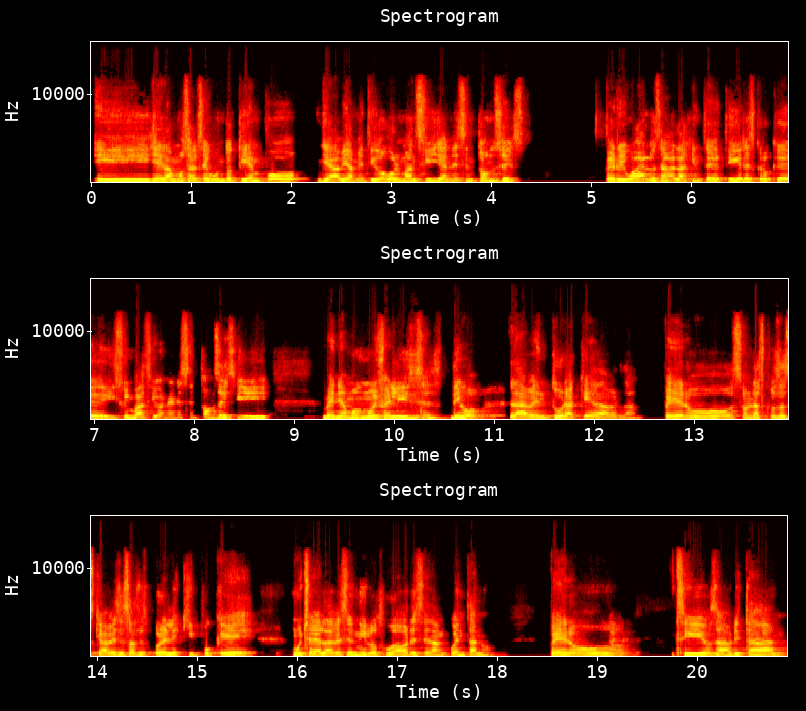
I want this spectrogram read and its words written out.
Y llegamos al segundo tiempo, ya había metido gol Mancilla en ese entonces, pero igual, o sea, la gente de Tigres creo que hizo invasión en ese entonces y veníamos muy felices. Digo, la aventura queda, ¿verdad? Pero son las cosas que a veces haces por el equipo que muchas de las veces ni los jugadores se dan cuenta, ¿no? Pero sí, o sea, ahorita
